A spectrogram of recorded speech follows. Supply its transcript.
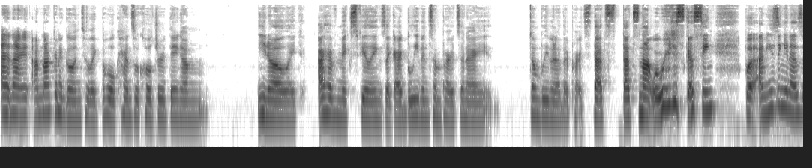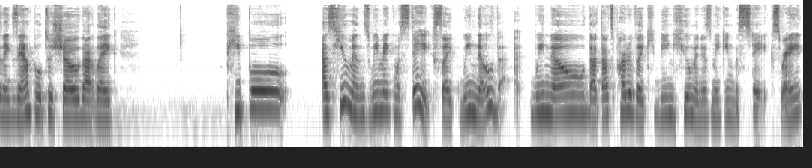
and i i'm not to go into like the whole cancel culture thing. I'm you know, like I have mixed feelings. Like I believe in some parts and I don't believe in other parts. That's that's not what we're discussing, but I'm using it as an example to show that like people as humans we make mistakes. Like we know that we know that that's part of like being human is making mistakes right?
